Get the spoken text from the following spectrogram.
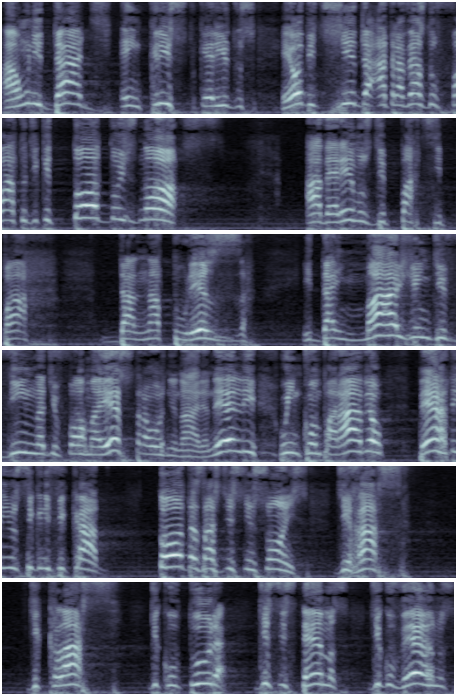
A unidade em Cristo, queridos, é obtida através do fato de que todos nós haveremos de participar da natureza e da imagem divina de forma extraordinária. Nele, o incomparável perdem o significado. Todas as distinções de raça, de classe, de cultura, de sistemas, de governos,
